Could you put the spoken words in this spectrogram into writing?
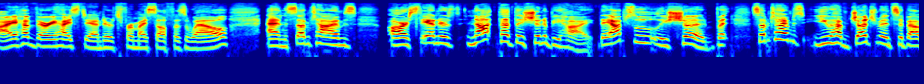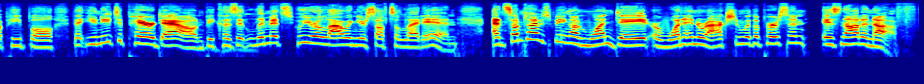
I have very high standards for myself as well. And sometimes our standards, not that they shouldn't be high, they absolutely should, but sometimes you have judgments about people that you need to pare down because it mm-hmm. limits who you're allowing yourself to let in. And sometimes being on one date or one interaction with a person is not enough.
